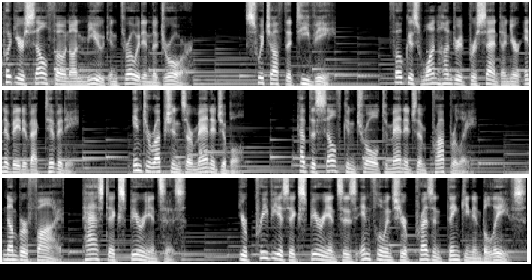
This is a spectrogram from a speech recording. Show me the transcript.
Put your cell phone on mute and throw it in the drawer. Switch off the TV. Focus 100% on your innovative activity. Interruptions are manageable. Have the self-control to manage them properly. Number 5. Past experiences. Your previous experiences influence your present thinking and beliefs.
